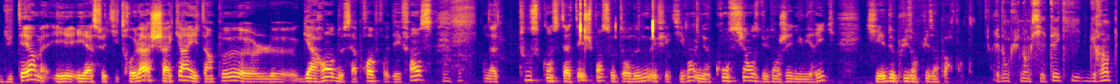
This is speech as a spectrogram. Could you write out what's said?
du terme. Et, à ce titre-là, chacun est un peu euh, le garant de sa propre défense. Mhm. On a tous constaté, je pense, autour de nous, effectivement, une conscience du danger numérique qui est de plus en plus importante et donc une anxiété qui grimpe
